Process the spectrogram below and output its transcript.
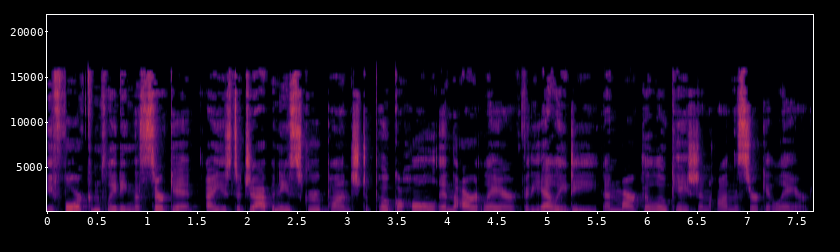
Before completing the circuit, I used a Japanese screw punch to poke a hole in the art layer for the LED and mark the location on the circuit layer.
